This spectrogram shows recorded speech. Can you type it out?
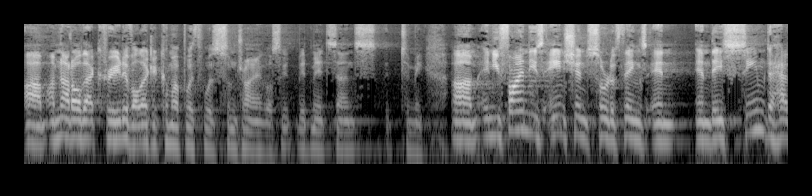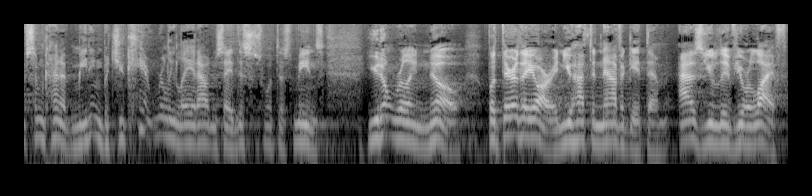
um, I'm not all that creative. All I could come up with was some triangles. It, it made sense to me. Um, and you find these ancient sort of things, and, and they seem to have some kind of meaning, but you can't really lay it out and say, this is what this means. You don't really know. But there they are, and you have to navigate them as you live your life.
